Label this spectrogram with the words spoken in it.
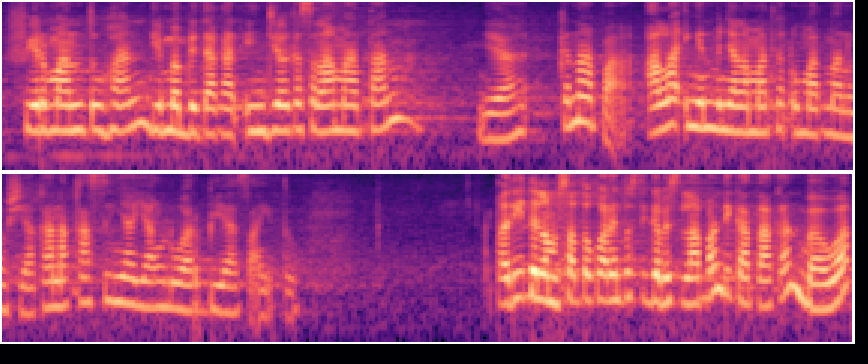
firman Tuhan, dia memberitakan Injil keselamatan. Ya, kenapa? Allah ingin menyelamatkan umat manusia karena kasihnya yang luar biasa itu. Tadi dalam 1 Korintus 13:8 dikatakan bahwa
